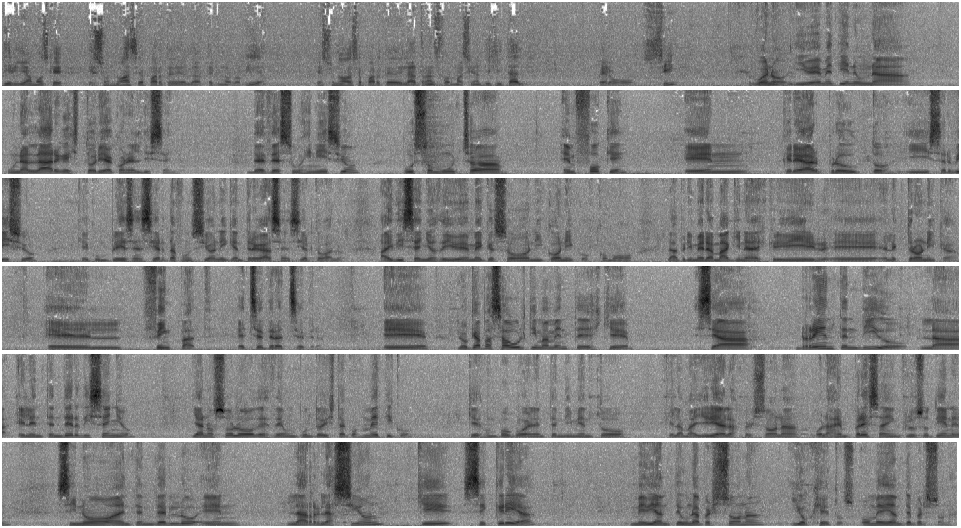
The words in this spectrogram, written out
diríamos que eso no hace parte de la tecnología, eso no hace parte de la transformación digital, pero sí. Bueno, IBM tiene una, una larga historia con el diseño. Desde sus inicios puso mucho enfoque en crear productos y servicios que cumpliesen cierta función y que entregasen cierto valor. Hay diseños de IBM que son icónicos, como la primera máquina de escribir eh, electrónica, el ThinkPad, etcétera, etcétera. Eh, lo que ha pasado últimamente es que se ha reentendido el entender diseño, ya no solo desde un punto de vista cosmético, que es un poco el entendimiento que la mayoría de las personas o las empresas incluso tienen, sino a entenderlo en la relación que se crea mediante una persona y objetos o mediante personas.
